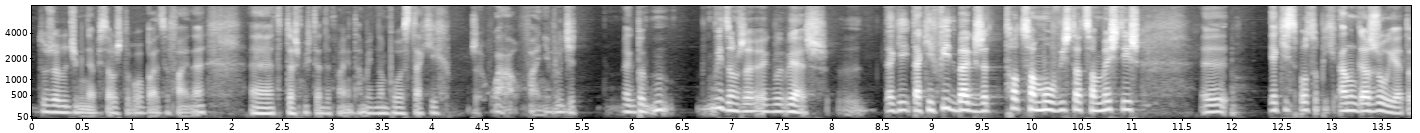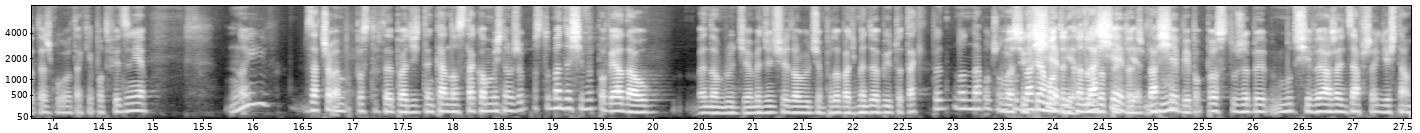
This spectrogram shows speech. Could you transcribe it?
dużo ludzi mi napisało, że to było bardzo fajne. E, to też mi wtedy pamiętam, jedno było z takich, że wow, fajnie, ludzie jakby widzą, że jakby wiesz, taki, taki feedback, że to, co mówisz, to, co myślisz, y, w jakiś sposób ich angażuje. To też było takie potwierdzenie. No i zacząłem po prostu wtedy prowadzić ten kanał z taką myślą, że po prostu będę się wypowiadał, będą ludzie, będzie się to ludziom podobać, będę robił to tak jakby no, na początku Właśnie dla siebie, dla zapytać. siebie, dla Mhm. siebie, po prostu, żeby móc się wyrażać zawsze gdzieś tam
